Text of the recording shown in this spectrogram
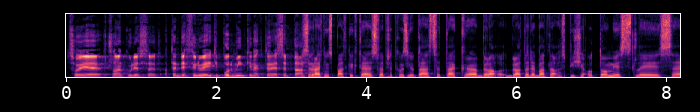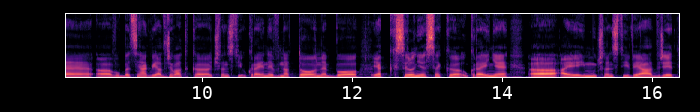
co je v článku 10. A ten definuje i ty podmínky, na které se ptáte. Když se vrátím zpátky k té své předchozí otázce, tak eh, byla, byla ta debata spíše o tom, jestli se eh, vůbec nějak vyjadřovat k členství Ukrajiny v NATO, nebo jak silně se k Ukrajině eh, a jejímu členství vyjádřit.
